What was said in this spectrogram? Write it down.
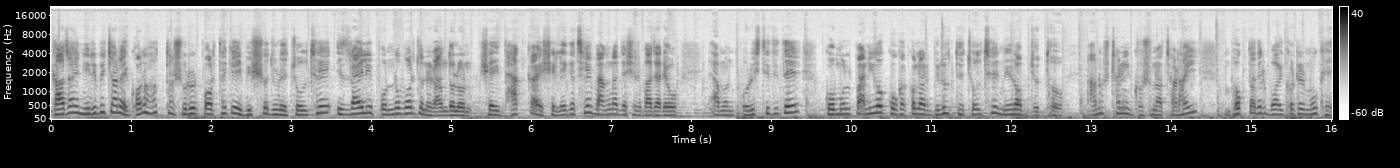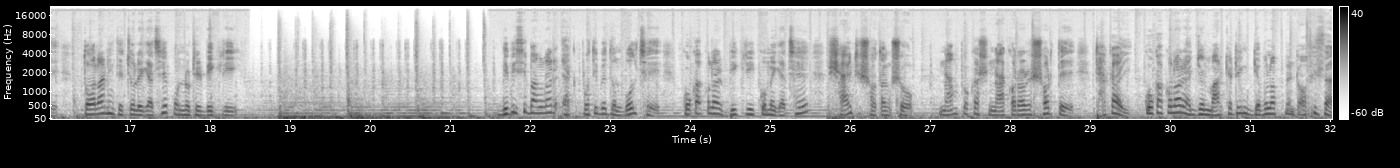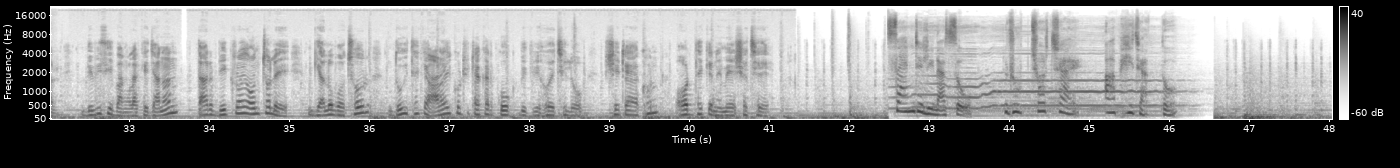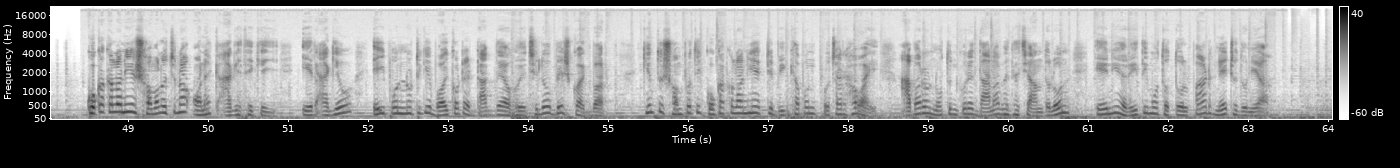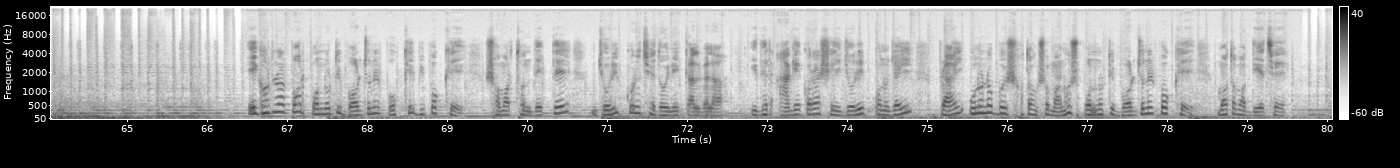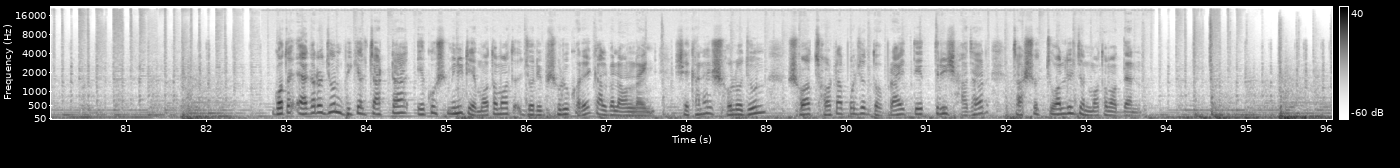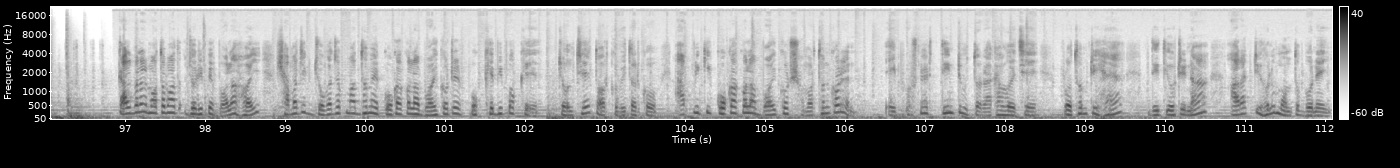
গাজায় নির্বিচারে গণহত্যা শুরুর পর থেকেই বিশ্বজুড়ে চলছে ইসরায়েলি পণ্য বর্জনের আন্দোলন। সেই ধাক্কা এসে লেগেছে বাংলাদেশের বাজারেও। এমন পরিস্থিতিতে কোমল পানীয় কোকাকোলার বিরুদ্ধে চলছে নীরব যুদ্ধ। আনুষ্ঠানিক ঘোষণা ছাড়াই ভোক্তাদের বয়কটের মুখে তলানিতে চলে গেছে পণ্যটির বিক্রি। বিবিসি বাংলার এক প্রতিবেদন বলছে, কোকাকোলার বিক্রি কমে গেছে ষাট শতাংশ। নাম প্রকাশ না করার শর্তে ঢাকায় কোকাকোলার একজন মার্কেটিং ডেভেলপমেন্ট অফিসার বিবিসি বাংলাকে জানান, তার বিক্রয় অঞ্চলে গেল বছর দুই থেকে আড়াই কোটি টাকার কোক বিক্রি হয়েছিল। সেটা এখন অর্ধেকে নেমে এসেছে। স্যান্ডেলিনা রূপচর্চায় আভিজাত্য। কোকাকোলা নিয়ে সমালোচনা অনেক আগে থেকেই। এর আগেও এই পণ্যটিকে বয়কটের ডাক দেওয়া হয়েছিল বেশ কয়েকবার। কিন্তু সম্প্রতি কোকাকোলা নিয়ে একটি বিজ্ঞাপন প্রচার হওয়ায় আবারও নতুন করে দানা বেঁধেছে আন্দোলন। এ নিয়ে রীতিমতো তোলপাড় নেট দুনিয়া। এই ঘটনার পর পণ্যটি বর্জনের পক্ষে বিপক্ষে সমর্থন দেখতে জরিপ করেছে দৈনিক কালবেলা। ঈদের আগে করা সেই জরিপ অনুযায়ী প্রায় উননব্বই শতাংশ মানুষ পণ্যটি বর্জনের পক্ষে মতামত দিয়েছে। গত এগারো জুন বিকেল চারটা একুশ মিনিটে মতামত জরিপ শুরু করে কালবেলা অনলাইন। সেখানে ষোলো জুন সোয়া ছটা পর্যন্ত প্রায় তেত্রিশ হাজার চারশো জন মতামত দেন। কালবেলার মতামত জরিপে বলা হয়, সামাজিক যোগাযোগ মাধ্যমে কোকাকোলা বয়কটের পক্ষে বিপক্ষে চলছে তর্ক বিতর্ক। আপনি কি কোকাকোলা বয়কট সমর্থন করেন? এই প্রশ্নের তিনটি উত্তর রাখা হয়েছে। প্রথমটি হ্যাঁ দ্বিতীয়টি না আর একটি হলো মন্তব্য নেই।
